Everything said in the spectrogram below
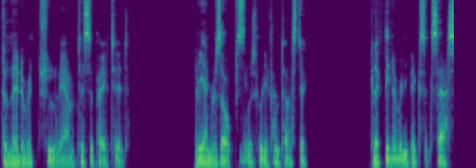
than they'd originally anticipated. The end result was really fantastic. They've been a really big success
